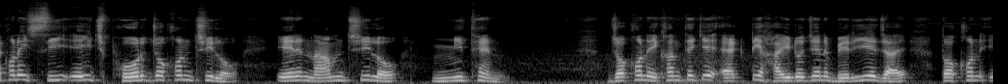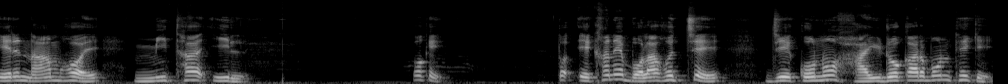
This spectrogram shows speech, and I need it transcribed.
এখন এই সিএইচ ফোর যখন ছিল, এর নাম ছিল মিথেন যখন এখান থেকে একটি হাইড্রোজেন বেরিয়ে যায়, তখন এর নাম হয় মিথাইল। ওকে, তো এখানে বলা হচ্ছে যে কোনো হাইড্রোকার্বন থেকে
